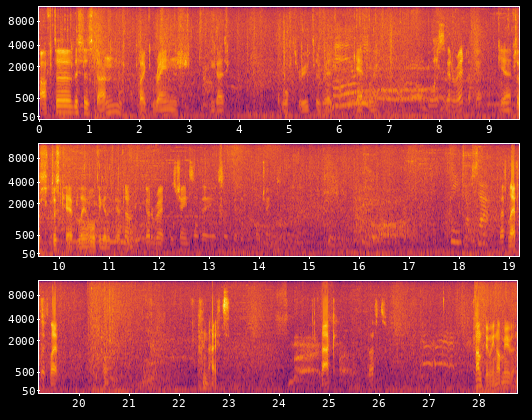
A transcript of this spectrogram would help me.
after this is done, like range, you guys walk through to red carefully. You want us to go to red? Okay. Yeah, just just carefully, all together carefully. No, go to red. There's chains all there, so get the four chains. Left, left, left. left. left. Nice. Back. Left. Comfy, we're not moving.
